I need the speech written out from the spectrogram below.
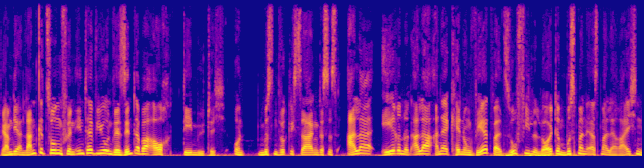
Wir haben die an Land gezogen für ein Interview und wir sind aber auch demütig und müssen wirklich sagen, das ist aller Ehren und aller Anerkennung wert, weil so viele Leute muss man erstmal erreichen.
